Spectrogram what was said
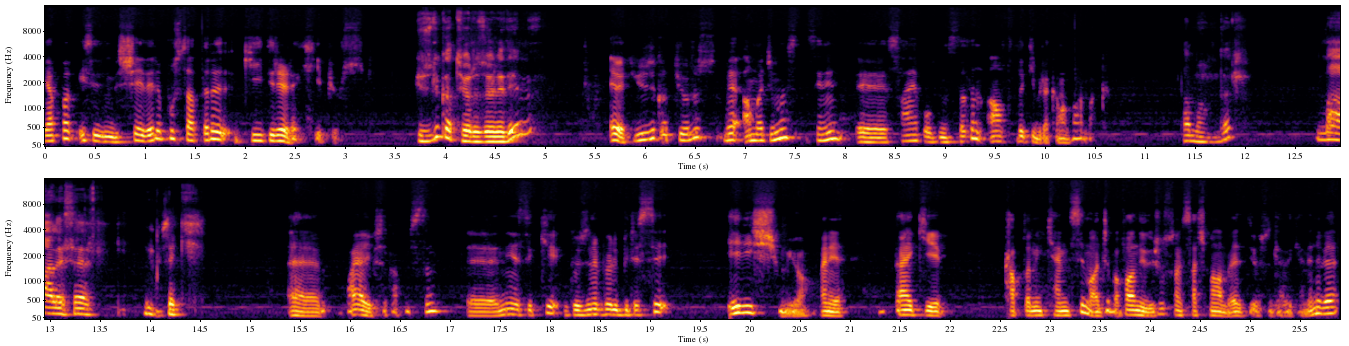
Yapmak istediğimiz şeyleri bu statları giydirerek yapıyoruz. Yüzlük atıyoruz öyle değil mi? Evet yüzük atıyoruz ve amacımız senin e, sahip olduğun statın altındaki bir rakama varmak. Tamamdır. Maalesef yüksek. E, bayağı yüksek atmışsın. E, ne yazık ki gözüne böyle birisi erişmiyor. Hani belki kaplanın kendisi mi acaba falan diye düşünüyorsun. Hani saçmalama diyorsun kendi kendine ve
